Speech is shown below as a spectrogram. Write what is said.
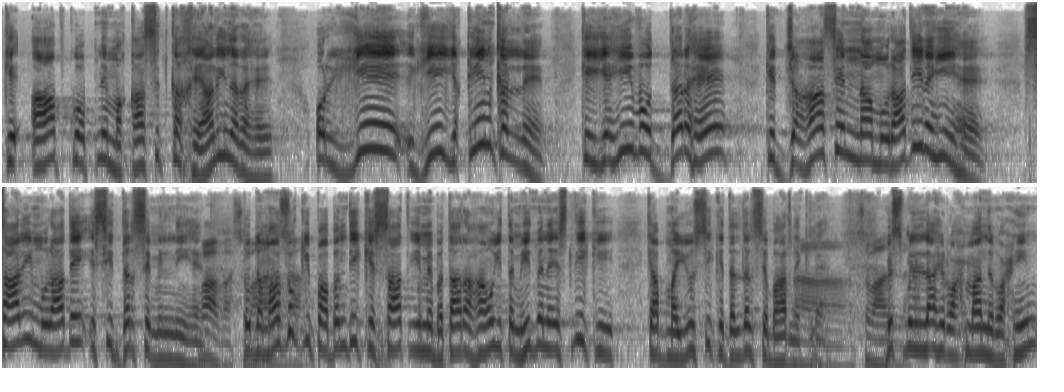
कि आपको अपने मकासद का ख्याल ही ना रहे और ये ये यकीन कर लें कि यही वो दर है कि जहाँ से नामुरादी नहीं है। सारी मुरादें इसी दर से मिलनी हैं। तो नमाजों की पाबंदी के साथ ये मैं बता रहा हूँ ये तमीद मैंने इसलिए की कि आप मायूसी के दलदल से बाहर हाँ, निकलें सुभान बिस्मिल्लाहिर्रहमानिर्रहीम।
